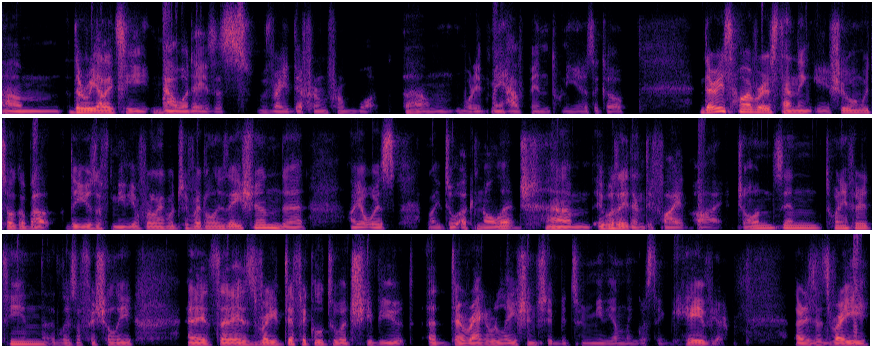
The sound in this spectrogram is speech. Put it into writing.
um, the reality nowadays is very different from what um, what it may have been 20 years ago. There is, however, a standing issue when we talk about the use of media for language revitalization that I always like to acknowledge. Um, it was identified by Jones in 2013, at least officially, and it's that it's very difficult to attribute a direct relationship between media and linguistic behavior. That is, it's very,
